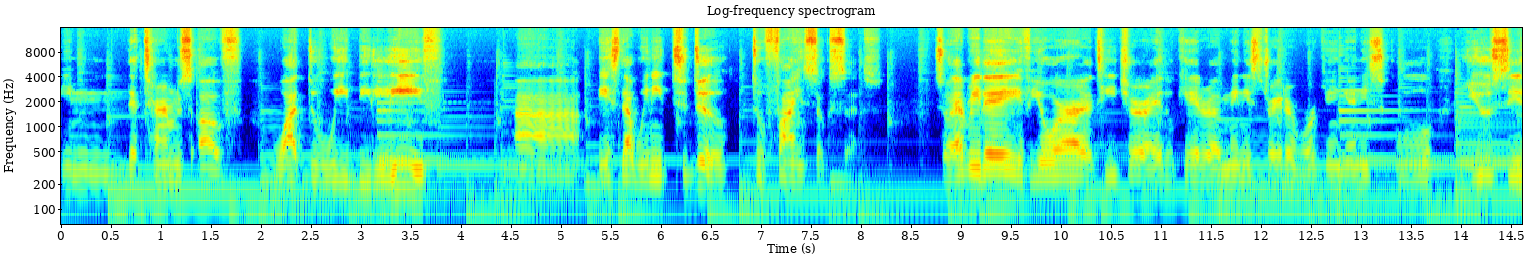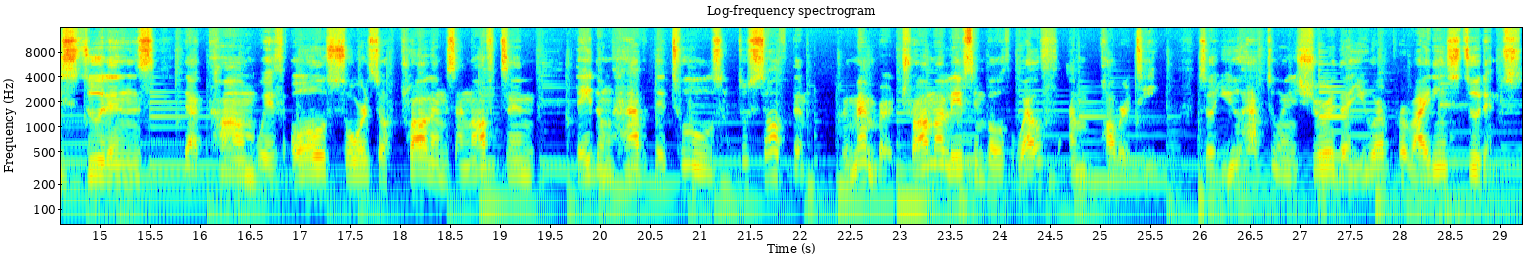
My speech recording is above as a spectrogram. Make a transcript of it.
in the terms of what do we believe uh, is that we need to do to find success. So every day, if you are a teacher, educator, administrator working in any school, you see students that come with all sorts of problems, and often they don't have the tools to solve them. Remember, trauma lives in both wealth and poverty. So you have to ensure that you are providing students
